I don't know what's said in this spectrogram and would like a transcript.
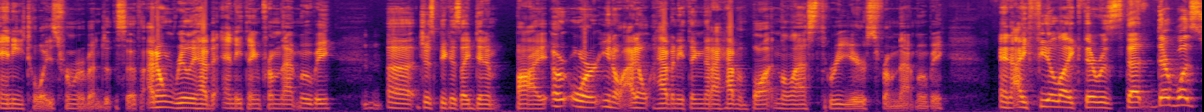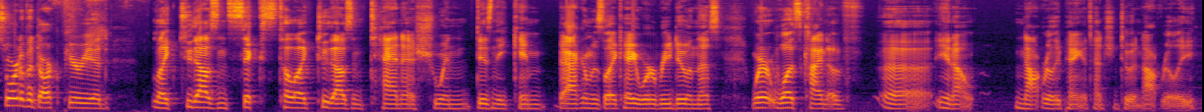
any toys from Revenge of the Sith. I don't really have anything from that movie, uh, just because I didn't buy, or, or you know, I don't have anything that I haven't bought in the last three years from that movie. And I feel like there was that there was sort of a dark period, like 2006 to like 2010 ish, when Disney came back and was like, "Hey, we're redoing this," where it was kind of, uh, you know, not really paying attention to it, not really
